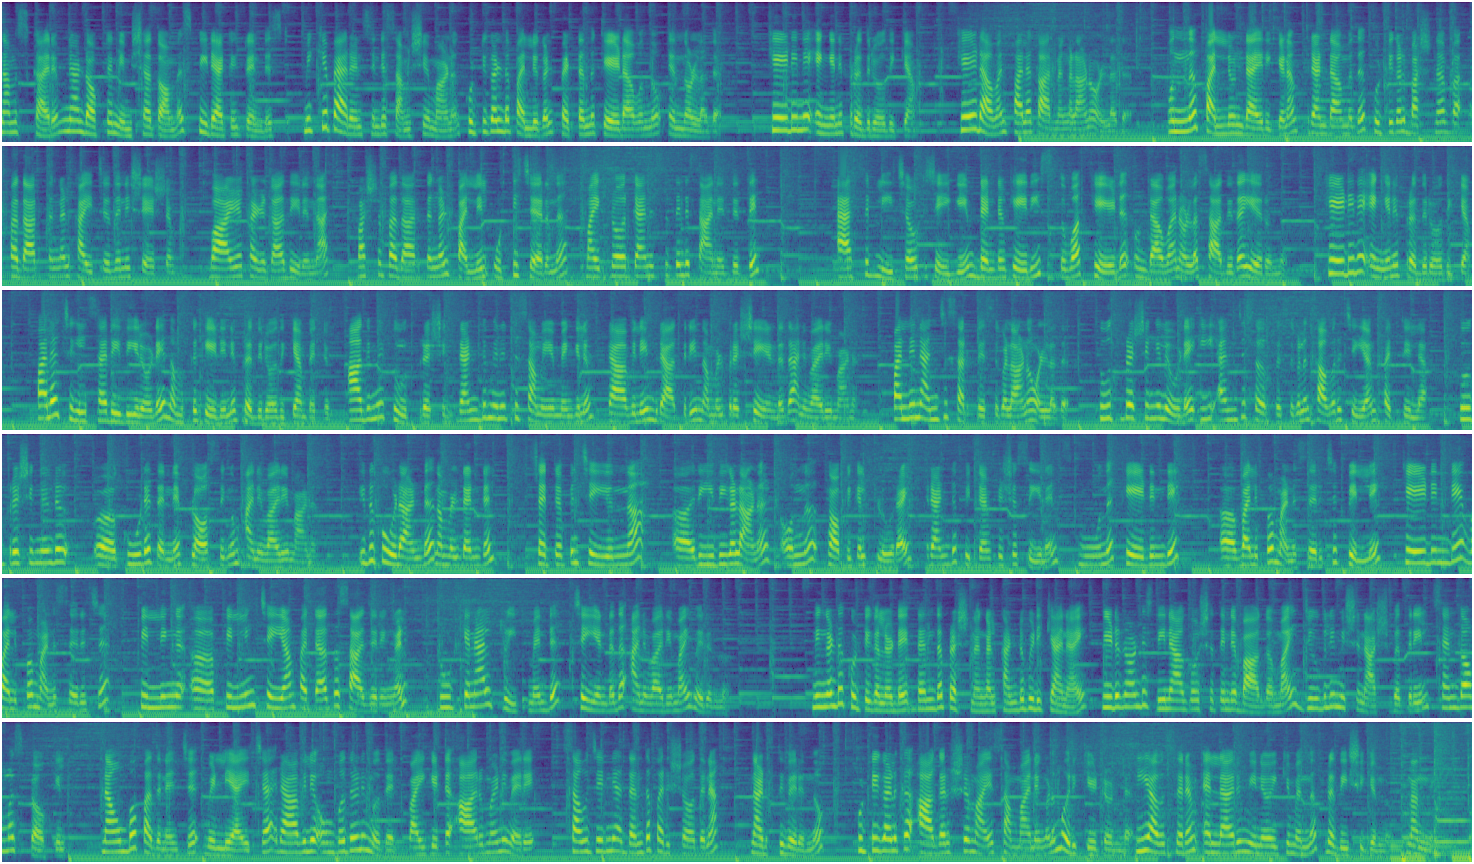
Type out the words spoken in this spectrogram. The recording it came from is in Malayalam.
നമസ്കാരം. ഞാൻ doctor Nimisha Thomas paediatric dentist. മിക്ക പാരൻസിന്റെ സംശയമാണ് കുട്ടികളുടെ പല്ലുകൾ പെട്ടെന്ന് കേടാവുന്നു എന്നുള്ളത്. കേടിനെ എങ്ങനെ പ്രതിരോധിക്കാം? കേടാവാൻ പല കാരണങ്ങളാണ് ഉള്ളത്. ഒന്ന് പല്ലുണ്ടായിരിക്കണം. രണ്ടാമത് കുട്ടികൾ ഭക്ഷണ പദാർത്ഥങ്ങൾ കഴിച്ചതിന് ശേഷം വാഴ കഴുകാതിരുന്നാൽ ഭക്ഷണ പദാർത്ഥങ്ങൾ പല്ലിൽ ഒട്ടിച്ചേർന്ന് മൈക്രോ ഓർഗാനിസത്തിന്റെ സാന്നിധ്യത്തിൽ ആസിഡ് ലീച്ച് ഔട്ട് ചെയ്യുകയും ഡെന്റൽ കേരീസ് തുവ കേട് ഉണ്ടാവാനുള്ള സാധ്യത ഏറുന്നു. കേടിനെ എങ്ങനെ പ്രതിരോധിക്കാം? പല ചികിത്സാ രീതിയിലൂടെ നമുക്ക് കേടിനെ പ്രതിരോധിക്കാൻ പറ്റും. ആദ്യമേ ടൂത്ത് ബ്രഷിംഗ് രണ്ട് മിനിറ്റ് സമയമെങ്കിലും രാവിലെയും രാത്രിയും നമ്മൾ ബ്രഷ് ചെയ്യേണ്ടത് അനിവാര്യമാണ്. പല്ലിന് അഞ്ച് സർഫേസുകളാണ് ഉള്ളത്. ടൂത്ത് ബ്രഷിങ്ങിലൂടെ ഈ അഞ്ച് സർഫേസുകളും കവർ ചെയ്യാൻ പറ്റില്ല. ടൂത്ത് ബ്രഷിങ്ങിന്റെ കൂടെ തന്നെ ഫ്ലോസിങ്ങും അനിവാര്യമാണ്. ഇത് കൂടാണ്ട് നമ്മൾ ഡെന്റൽ സെറ്റപ്പിൽ ചെയ്യുന്ന രീതികളാണ്. ഒന്ന് ടോപ്പിക്കൽ ഫ്ലൂറൈഡ് രണ്ട് ഫിറ്റ് ആൻഡ് ഫിഷ് സീലൻസ് മൂന്ന് കേടിന്റെ വലിപ്പം അനുസരിച്ച് ഫില്ലിംഗ് കേടിന്റെ വലിപ്പം അനുസരിച്ച് ഫില്ലിംഗ് ഫില്ലിംഗ് ചെയ്യാൻ പറ്റാത്ത സാഹചര്യങ്ങൾ റൂട്ട് കനാൽ ട്രീറ്റ്മെന്റ് ചെയ്യേണ്ടത് അനിവാര്യമായി വരുന്നു. നിങ്ങളുടെ കുട്ടികളുടെ ദന്ത പ്രശ്നങ്ങൾ കണ്ടുപിടിക്കാനായി പീഡനോണ്ടിസ് ദിനാഘോഷത്തിന്റെ ഭാഗമായി ജൂബിലി മിഷൻ ആശുപത്രിയിൽ സെന്റ് തോമസ് ബ്ലോക്കിൽ നവംബർ പതിനഞ്ച് വെള്ളിയാഴ്ച രാവിലെ ഒമ്പത് മണി മുതൽ വൈകിട്ട് ആറു മണി വരെ സൗജന്യ ദന്ത പരിശോധന നടത്തിവരുന്നു കുട്ടികൾക്ക് ആകർഷമായ സമ്മാനങ്ങളും ഒരുക്കിയിട്ടുണ്ട്. ഈ അവസരം എല്ലാവരും വിനിയോഗിക്കുമെന്ന് പ്രതീക്ഷിക്കുന്നു. നന്ദി.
